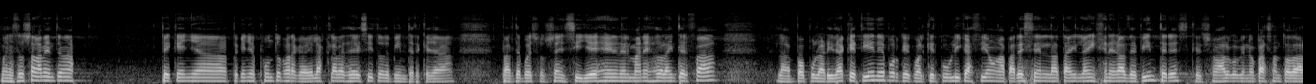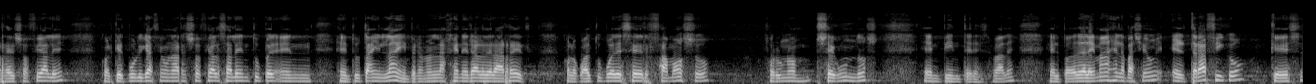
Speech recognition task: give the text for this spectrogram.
Bueno, esto es solamente unas pequeñas, pequeños puntos para que veáis las claves de éxito de Pinterest, que ya parte pues su sencillez en el manejo de la interfaz, la popularidad que tiene, porque cualquier publicación aparece en la timeline general de Pinterest, que eso es algo que no pasa en todas las redes sociales. Cualquier publicación en una red social sale en tu, en, tu timeline, pero no en la general de la red, con lo cual tú puedes ser famoso por unos segundos en Pinterest, ¿vale? El poder de la imagen, la pasión, el tráfico, que es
